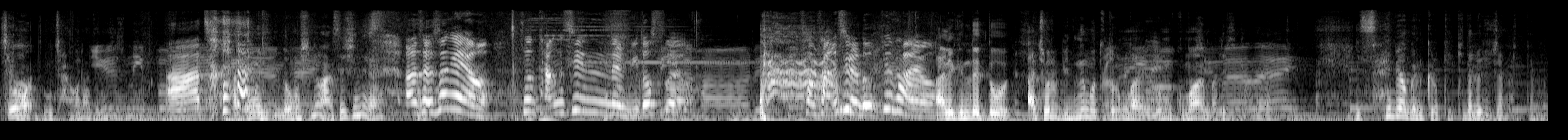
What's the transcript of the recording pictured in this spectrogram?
장어 너무 장어라던데. 아 참. 아 너무 너무 신경 안 쓰시네요. 아 죄송해요. 전 당신을 믿었어요. 전 당신을 높이 사요. 아니 근데 또 아 저를 믿는 것도 정말 너무 고마운 말이지만은 이 새벽은 그렇게 기다려주지 않기 때문에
